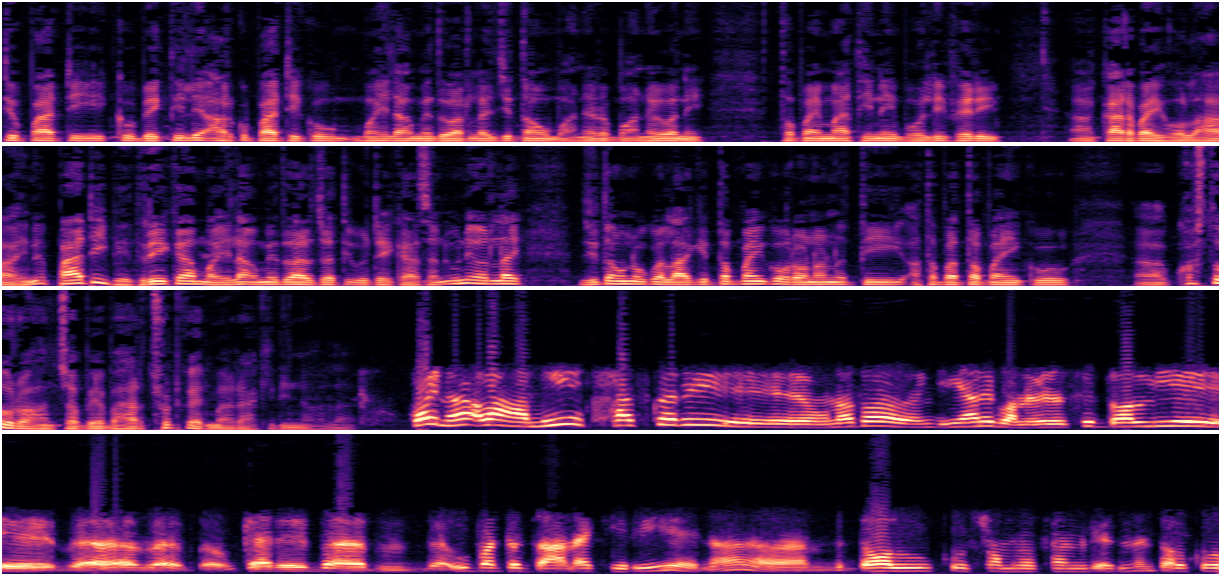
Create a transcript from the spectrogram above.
त्यो पार्टीको व्यक्तिले अर्को पार्टीको महिला उम्मेद्वारलाई जिताउँ भनेर भन्यो भने तपाईँमाथि नै भोलि फेरि कारवाही होला होइन? पार्टीभित्रैका महिला उम्मेद्वार जति उठेका छन् उनीहरूलाई जिताउनको लागि तपाईँको रणनीति अथवा तपाईँको कस्तो रहन्छ व्यवहार छुटकरीमा राखिदिनु होला होइन अब हामी खास गरी हुन त यहाँले भने जस्तै दलीय के अरे ऊबाट जाँदाखेरि होइन दलको संरक्षण गर्ने दलको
